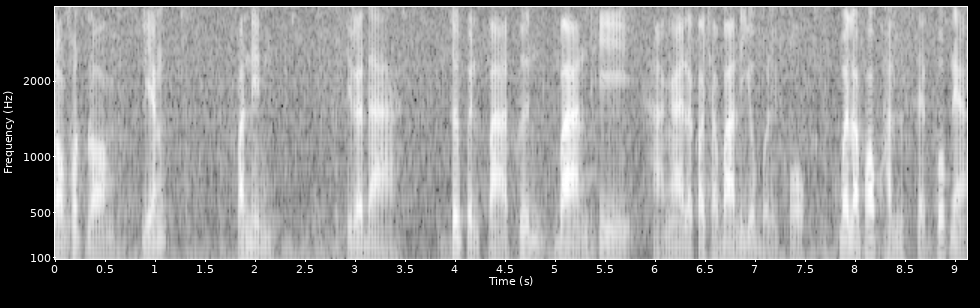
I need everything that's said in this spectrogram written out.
ลองทดลองเลี้ยงปลานินจิรดา ซึ่งเป็นปลาพื้นบ้านที่หาง่ายแล้วก็ชาวบ้านนิยมบริโภค เมื่อเราเพาะพันธุ์เสร็จปุ๊บเนี่ย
